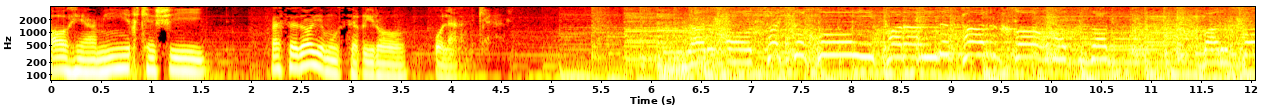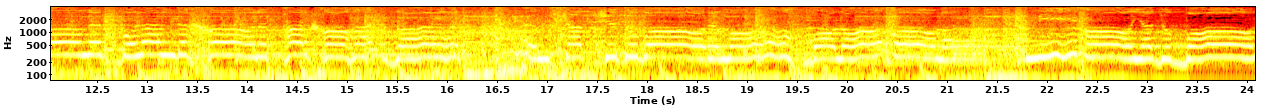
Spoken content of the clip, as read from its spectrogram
آهی عمیق کشید و صدای موسیقی رو بلند کرد. در آتش و خون پرنده پر خواهد زد. بر بام بلند خانه پر خواهد زد. امشب که دوباره ماه بالا آمد می آید و بال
